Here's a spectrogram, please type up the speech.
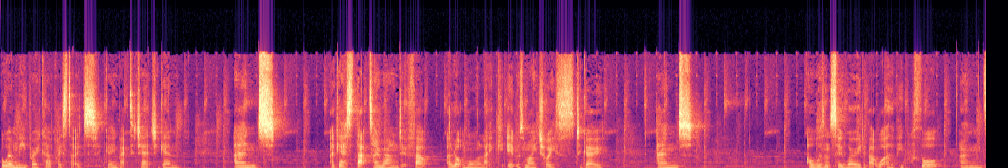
when we broke up, I started going back to church again. And I guess that time round, it felt a lot more like it was my choice to go. And I wasn't so worried about what other people thought. And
